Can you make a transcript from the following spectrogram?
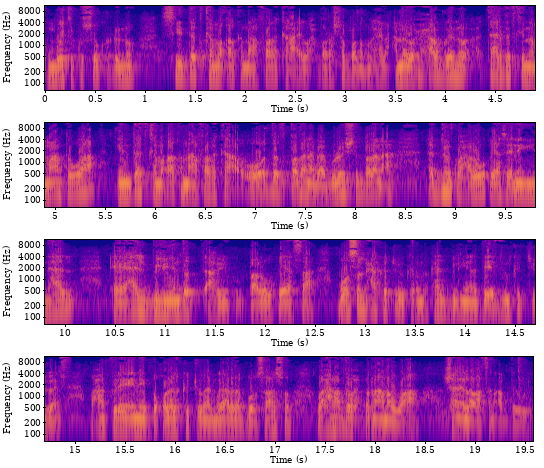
combyuter ku soo kordhino si dadka maqalka naafada ka ay waxbarasho badan u helaan. Annaga waxaa goyno taargetkina maanta waa in dadka maqalka naafada ka oo dad badan population badan ah adduunka waxaa lagu qiyaasa inay yihiin hal hal bilyan dad ah baa lagu qiyaasaa. Boose maxaa ka joogi kara marka hal bilyan haddii adduunka joogaan? Waxaan filaya inay boqolaal ka joogaan magaalada boosaaso waxaan hadda wax waa shan iyo labaatan arday wey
